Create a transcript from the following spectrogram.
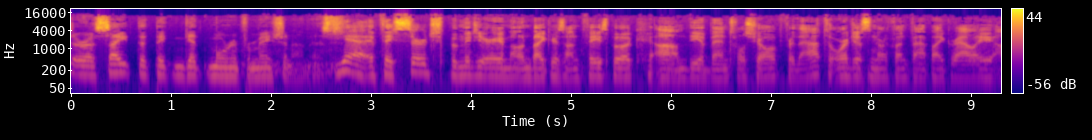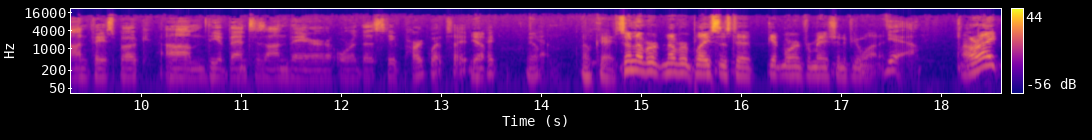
or a site that they can get more information on this? Yeah, if they search Bemidji Area Mountain Bikers on Facebook, um, the event will show up for that, or just Northland Fat Bike Rally on Facebook. Um, the event is on there, or the state park website. Yep. right? Yep. Okay. So number number of places to get more information if you want it. Yeah. All right.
